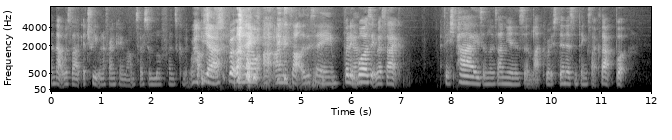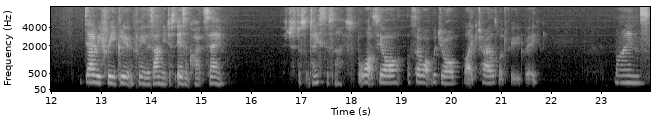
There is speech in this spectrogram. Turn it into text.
and that was like a treat when a friend came around. So I used to love friends coming around. Yeah, but like, no, I, I'm exactly the same. but Yeah. it was it was like fish pies and lasagnas and like roast dinners and things like that. But dairy free, gluten free lasagna just isn't quite the same. It just doesn't taste as nice. But what's your so what would your like childhood food be? Mine's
